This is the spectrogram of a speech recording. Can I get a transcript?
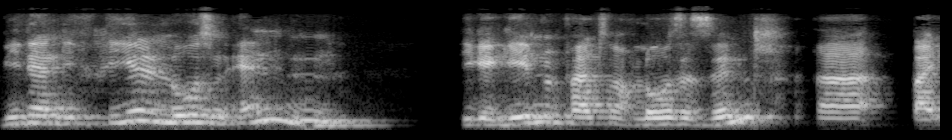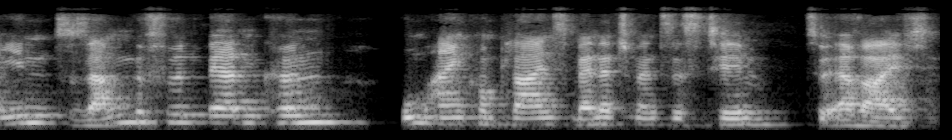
wie denn die vielen losen Enden, die gegebenenfalls noch lose sind, äh, bei Ihnen zusammengeführt werden können, um ein Compliance-Management-System zu erreichen.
